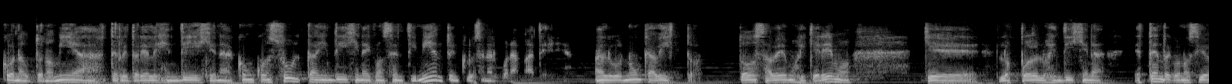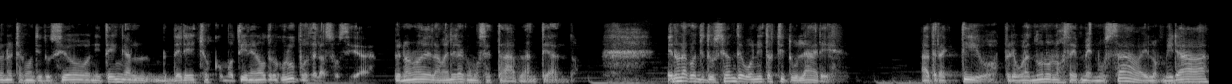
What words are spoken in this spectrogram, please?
con autonomías territoriales indígenas, con consulta indígena y consentimiento incluso en algunas materias. Algo nunca visto. Todos sabemos y queremos que los pueblos indígenas estén reconocidos en nuestra constitución y tengan derechos como tienen otros grupos de la sociedad, pero no de la manera como se estaba planteando. Era una constitución de bonitos titulares, atractivos, pero cuando uno los desmenuzaba y los miraba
